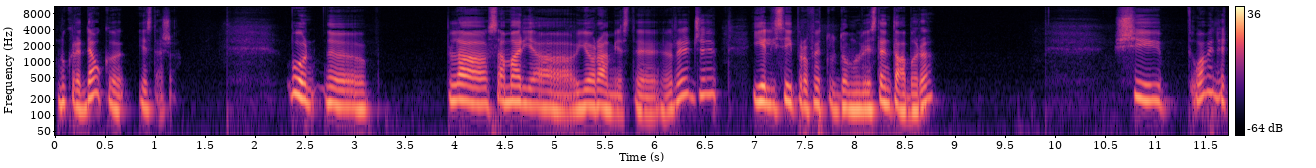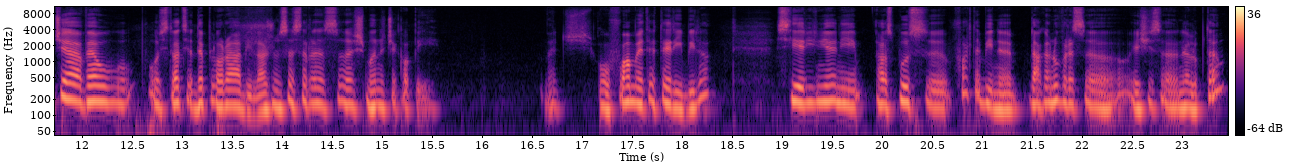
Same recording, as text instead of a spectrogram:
nu credeau că este așa. Bun, ă, la Samaria Ioram este rege, Elisei, profetul Domnului, este în tabără și oamenii aceia aveau o situație deplorabilă, ajunseseră să-și mănânce copiii. Deci, o foamete teribilă. Sirinienii au spus, ă, foarte bine, dacă nu vreți să ieși să ne luptăm,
